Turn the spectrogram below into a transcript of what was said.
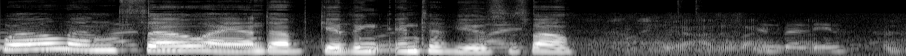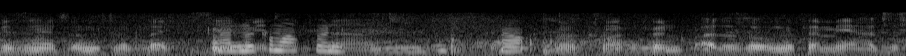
Well, and so I end up giving interviews as well. In Berlin. Und wir sind jetzt ungefähr vielleicht 10 Ah, 0,5. Meter Ja. entfernt. 0,5, also so ungefähr mehr als das,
